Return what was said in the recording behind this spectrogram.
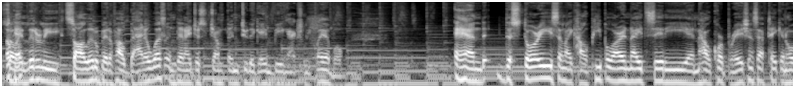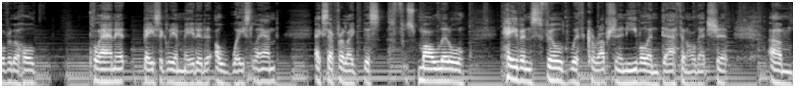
So Okay. I literally saw a little bit of how bad it was, and then I just jumped into the game being actually playable. And the stories and like how people are in Night City and how corporations have taken over the whole planet basically and made it a wasteland, except for like this small little havens filled with corruption and evil and death and all that shit. Um,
